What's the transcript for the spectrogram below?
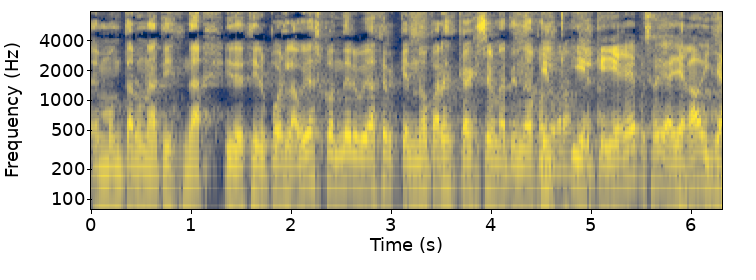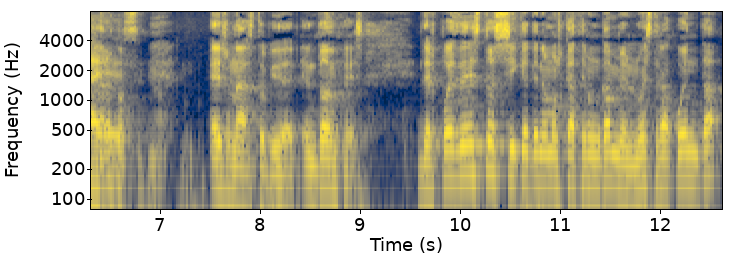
en, montar una tienda y decir, pues la voy a esconder y voy a hacer que no parezca que sea una tienda de fotografía. Y el, que llegue, pues oye, ha llegado y ya es... Es una estupidez. Entonces... Después de esto sí que tenemos que hacer un cambio en nuestra cuenta,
